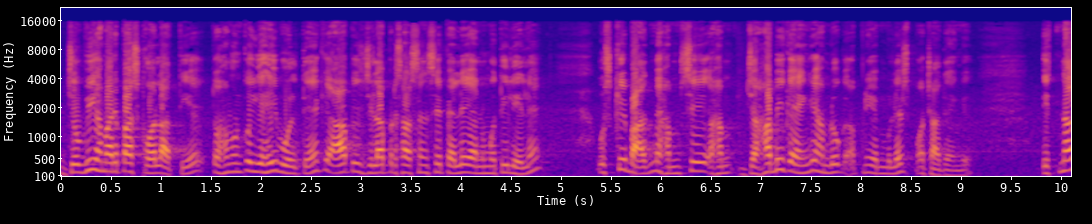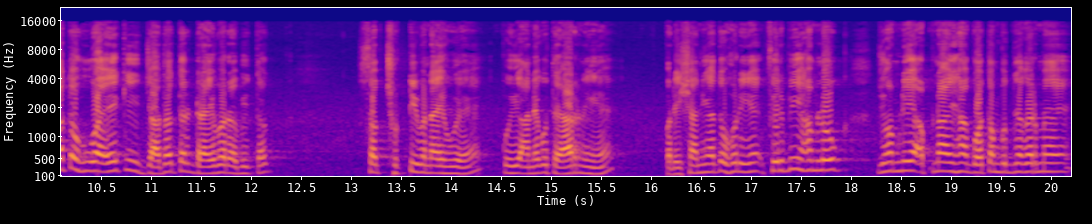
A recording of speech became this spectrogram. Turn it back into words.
जो भी हमारे पास कॉल आती है तो हम उनको यही बोलते हैं कि आप इस जिला प्रशासन से पहले अनुमति ले लें, उसके बाद में हमसे, हम जहाँ भी कहेंगे, हम लोग अपनी एंबुलेंस पहुँचा देंगे। इतना तो हुआ है कि ज़्यादातर ड्राइवर अभी तक सब छुट्टी बनाए हुए हैं, कोई आने को तैयार नहीं है, परेशानियाँ तो हो रही हैं। फिर भी हम लोग, जो हमने अपना यहाँ गौतम बुद्ध नगर में,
